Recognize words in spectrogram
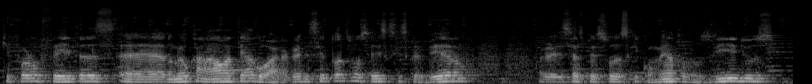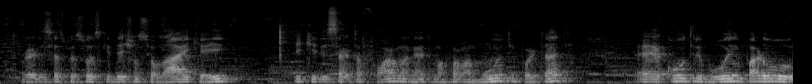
que foram feitas é, no meu canal até agora. Agradecer a todos vocês que se inscreveram, agradecer as pessoas que comentam nos vídeos, agradecer as pessoas que deixam seu like aí e que de certa forma, né, de uma forma muito importante, é, contribuem para o,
